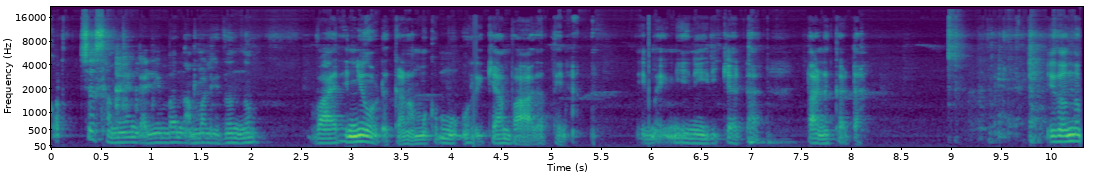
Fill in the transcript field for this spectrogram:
കുറച്ച് സമയം കഴിയുമ്പോൾ നമ്മൾ ഇതൊന്നും വരഞ്ഞു കൊടുക്കണം. നമുക്ക് മുറിക്കാൻ പാകത്തിന്. ഇങ്ങനെ ഇരിക്കട്ടെ തണുക്കട്ടെ. ഇതൊന്ന്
